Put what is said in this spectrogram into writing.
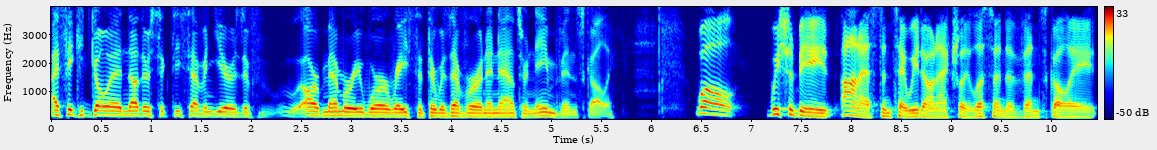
I think he'd go another 67 years if our memory were erased that there was ever an announcer named Vin Scully. Well, we should be honest and say we don't actually listen to Vin Scully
